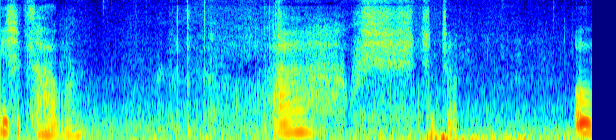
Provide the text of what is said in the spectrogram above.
24분. 아, 씨, 진짜. 어우.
